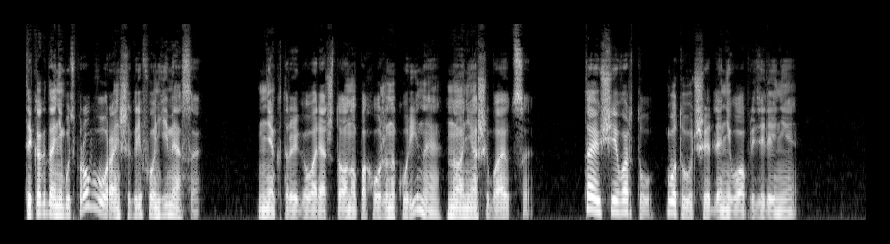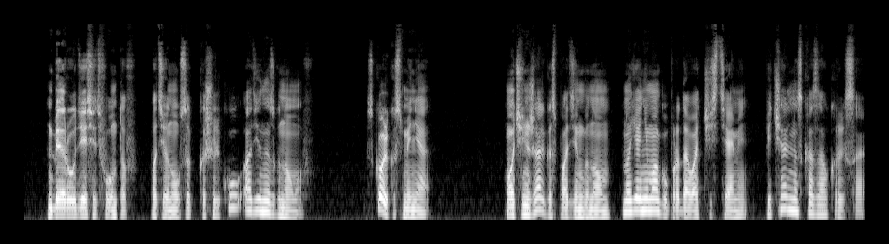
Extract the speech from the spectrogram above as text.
Ты когда-нибудь пробовал раньше грифонье мясо? Некоторые говорят, что оно похоже на куриное, но они ошибаются. Тающее во рту, вот лучшее для него определение». «Беру 10 фунтов», — потянулся к кошельку один из гномов. «Сколько с меня?» «Очень жаль, господин гном, но я не могу продавать частями», — печально сказал крыса.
